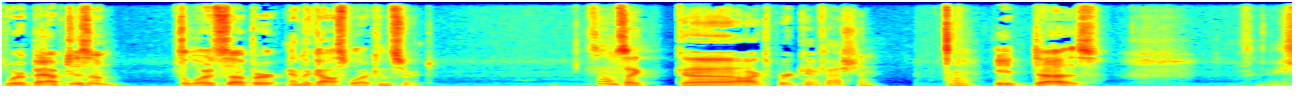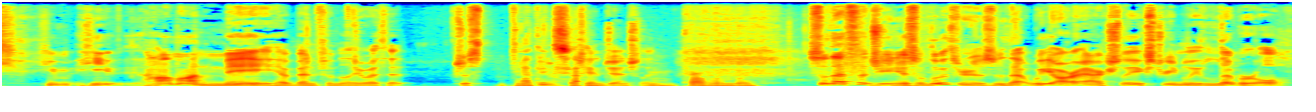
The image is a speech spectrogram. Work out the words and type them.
where baptism, the Lord's Supper, and the gospel are concerned. Sounds like uh, Augsburg Confession. It does. He, he Hamann may have been familiar with it, just I think you know, so. tangentially. Mm, Probably. So that's the genius of Lutheranism: that we are actually extremely liberal.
